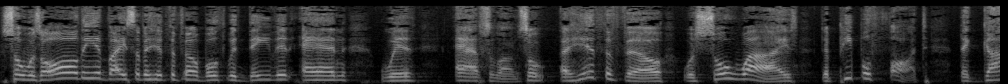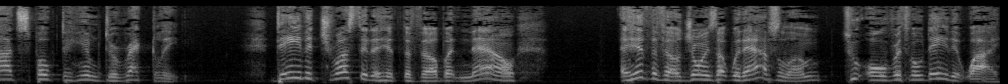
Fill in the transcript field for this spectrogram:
So was all the advice of Ahithophel, both with David and with Absalom. So Ahithophel was so wise that people thought that God spoke to him directly. David trusted Ahithophel, but now Ahithophel joins up with Absalom to overthrow David. Why?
